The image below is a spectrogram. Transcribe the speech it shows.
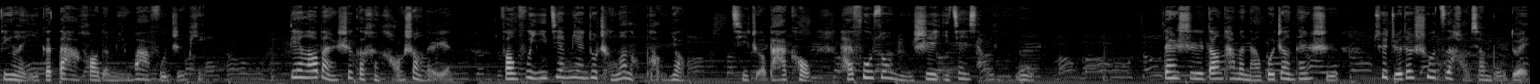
订了一个大号的名画复制品，店老板是个很豪爽的人，仿佛一见面就成了老朋友，七折八扣，还附送女士一件小礼物。但是当他们拿过账单时，却觉得数字好像不对，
